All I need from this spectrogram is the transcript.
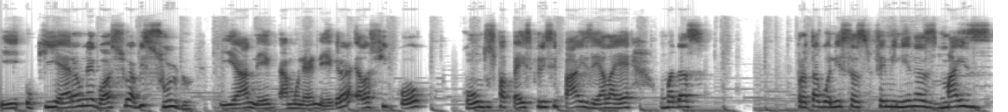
e o que era um negócio absurdo. E a, a mulher negra ela ficou com um dos papéis principais e ela é uma das protagonistas femininas mais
